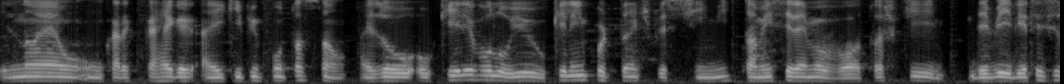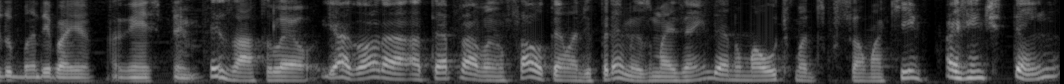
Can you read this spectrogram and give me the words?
ele não é um, um cara que carrega a equipe em pontuação. Mas o, o que ele evoluiu, o que ele é importante para esse time, também seria meu voto. Acho que deveria ter sido o Bandebaia a ganhar esse prêmio. Exato, Léo. E agora, até para avançar o tema de prêmios, mas ainda numa última discussão aqui, a gente tem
